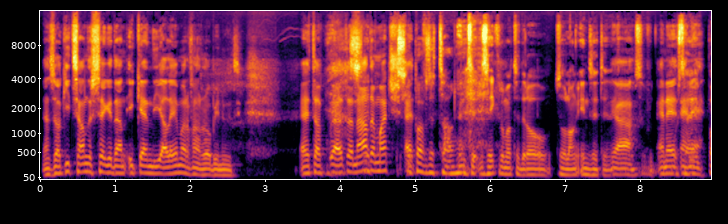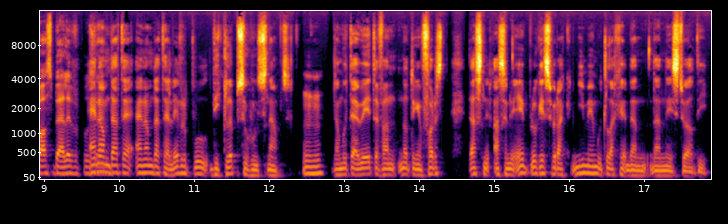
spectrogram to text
Dan zou ik iets anders zeggen dan, ik ken die alleen maar van Robin Hood. Hij had, dat- hij dat na de match... Slip of the tongue. Zeker omdat hij er al zo lang in zit. In het Ja, en hij- en hij- past bij Liverpool En zijn. omdat, hij, en omdat hij Liverpool, die club, zo goed snapt. Mhm. Dan moet hij weten van Nottingham Forest, dat is nu, als er nu één ploeg is waar ik niet mee moet lachen, dan, dan is het wel die.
